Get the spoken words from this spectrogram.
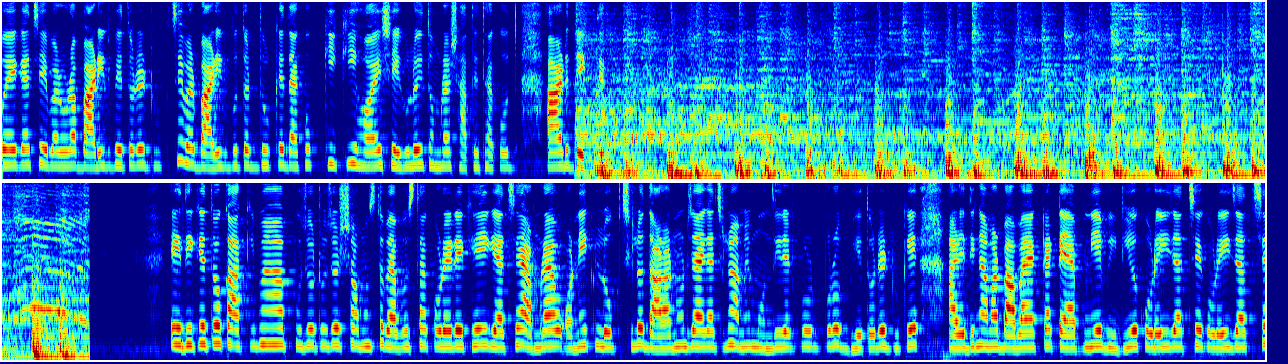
হয়ে গেছে, এবার ওরা বাড়ির ভেতরে ঢুকছে। এবার বাড়ির ভেতর ঢুকে দেখো কি কি হয়, সেগুলোই তোমরা সাথে থাকো। আর দেখতে এদিকে তো কাকিমা পুজো টুজোর সমস্ত ব্যবস্থা করে রেখেই গেছে। আমরা অনেক লোক ছিল, দাঁড়ানোর জায়গা ছিল, আমি মন্দিরের পুরো ভেতরে ঢুকে আর এদিকে আমার বাবা একটা ট্যাব নিয়ে ভিডিও করেই যাচ্ছে করেই যাচ্ছে।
